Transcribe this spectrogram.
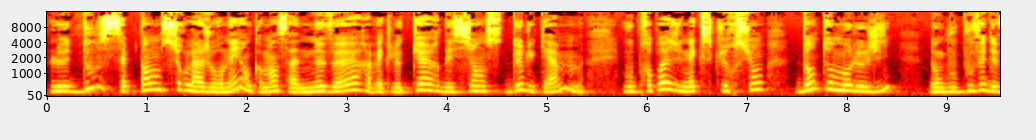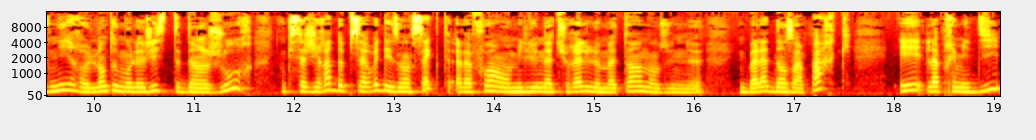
Le 12 septembre, sur la journée, on commence à 9h avec le Cœur des sciences de l'UCAM. vous propose une excursion d'entomologie donc vous pouvez devenir l'entomologiste d'un jour. Donc il s'agira d'observer des insectes à la fois en milieu naturel le matin dans une, une balade dans un parc et l'après-midi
